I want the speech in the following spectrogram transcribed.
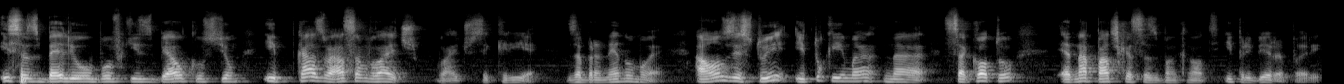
И с бели обувки, с бял костюм. И казва, аз съм Влайчо. Влайчо се крие. Забранено му е. А онзи стои и тук има на сакото една пачка с банкноти и прибира пари.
